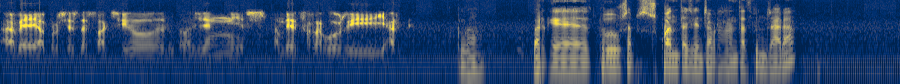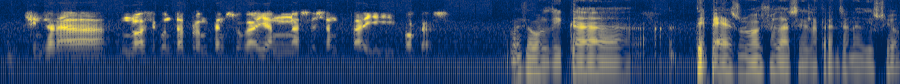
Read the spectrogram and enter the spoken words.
ha d'haver el procés de selecció de tota la gent i és també farragós i llarg. Clar. Perquè tu saps quanta gent s'ha presentat fins ara? Fins ara no les he comptat, però em penso que hi ha unes 60 i poques. Això vol dir que té pes, no?, això de ser la tretzena edició.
